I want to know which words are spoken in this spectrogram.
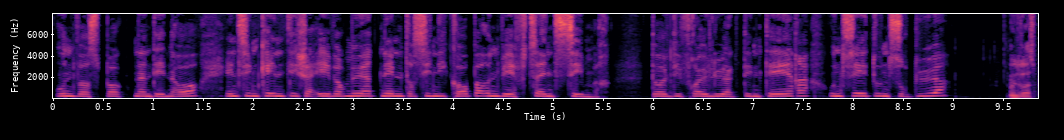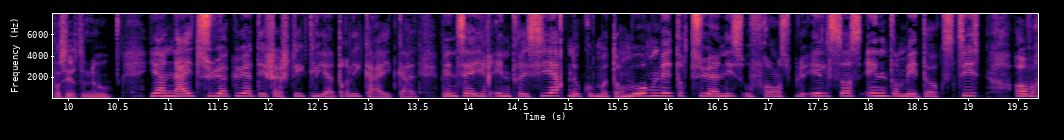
Und was packt man denn an? In seinem kindlichen Evermüd nimmt er seine Kappe und wirft sie ins Zimmer. Die alte Frau schaut in die Teere und sieht unser Bühr, und was passiert denn nun? Ja, nein, zugehört ist ein Stück Liederlichkeit, gell. Wenn sie ihr interessiert, dann kommen wir morgen wieder zu uns auf France Bleu Elsass in der Mittagszeit. Aber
